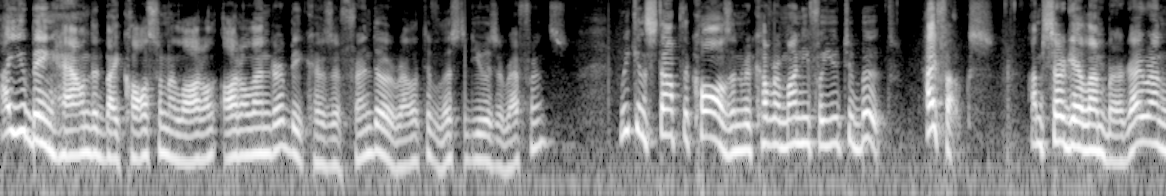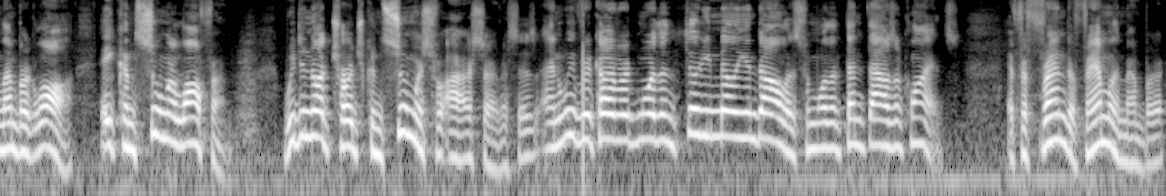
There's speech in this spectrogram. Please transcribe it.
Are you being hounded by calls from a auto, auto lender because a friend or a relative listed you as a reference? We can stop the calls and recover money for you to boot. Hi folks, I'm Sergey Lemberg. I run Lemberg Law, a consumer law firm. We do not charge consumers for our services, and we've recovered more than $30 million from more than 10,000 clients. If a friend or family member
